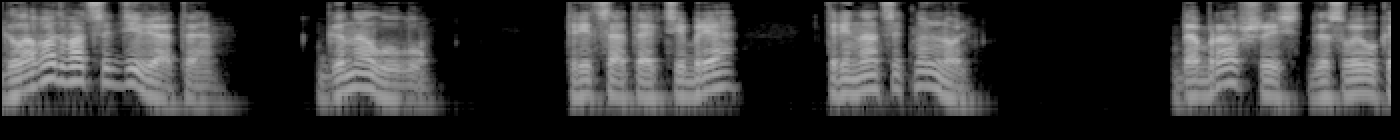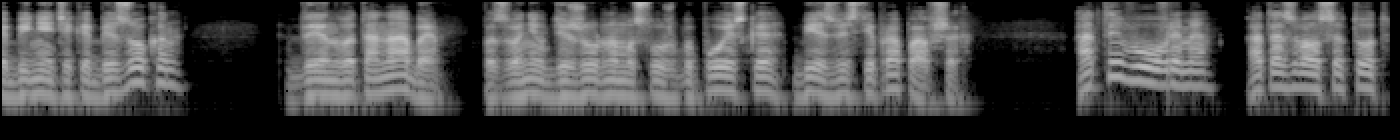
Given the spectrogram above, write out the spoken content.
Глава 29. Гонолулу. 30 октября, 13.00. Добравшись до своего кабинетика без окон, Дэн Ватанабе позвонил дежурному службы поиска без вести пропавших. «А ты вовремя», — отозвался тот.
